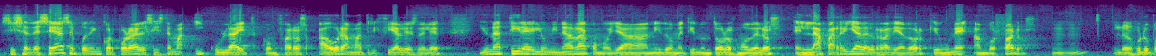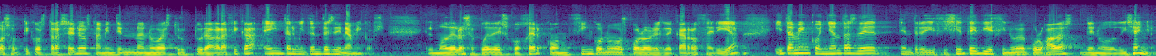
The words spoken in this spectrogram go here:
Si se desea, se puede incorporar el sistema EQ Light con faros ahora matriciales de LED y una tira iluminada, como ya han ido metiendo en todos los modelos, en la parrilla del radiador que une ambos faros. Los grupos ópticos traseros también tienen una nueva estructura gráfica e intermitentes dinámicos. El modelo se puede escoger con cinco nuevos colores de carrocería y también con llantas de entre 17 y 19 pulgadas de nuevo diseño.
